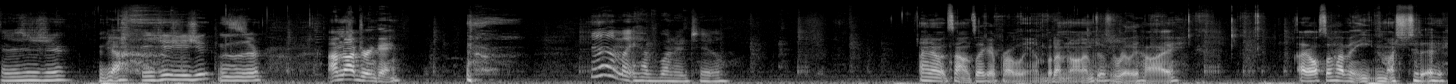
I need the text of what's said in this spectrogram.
Yeah. Yeah, this is sure. I'm not drinking. I might have one or two. I know it sounds like I probably am, but I'm not. I'm just really high. I also haven't eaten much today.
